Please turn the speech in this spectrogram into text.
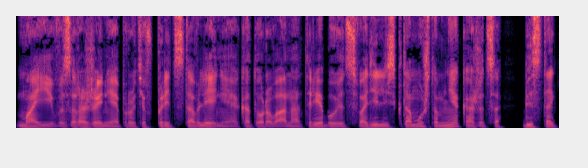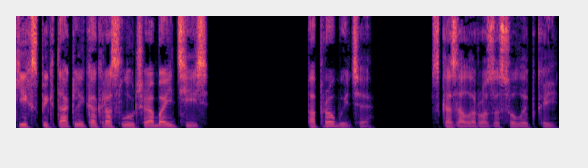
Мои возражения против представления, которого она требует, сводились к тому, что мне кажется, без таких спектаклей как раз лучше обойтись. «Попробуйте», — сказала Роза с улыбкой.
